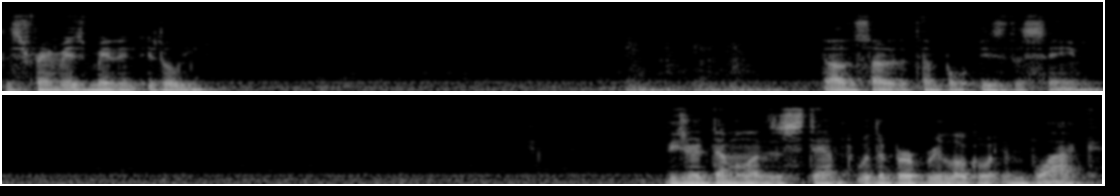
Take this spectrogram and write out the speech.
This frame is made in Italy. The other side of the temple is the same. These are demo lenses stamped with the Burberry logo in black.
